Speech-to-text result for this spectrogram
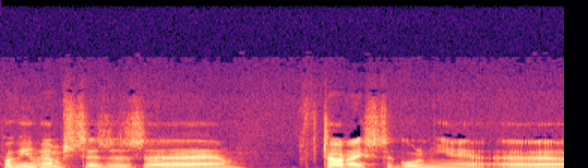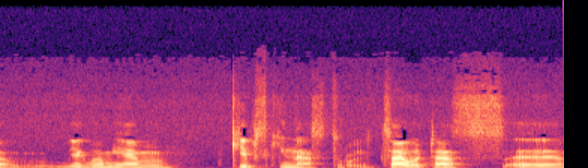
Powiem wam szczerze, że wczoraj szczególnie e, jakby miałem kiepski nastrój. Cały czas e,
